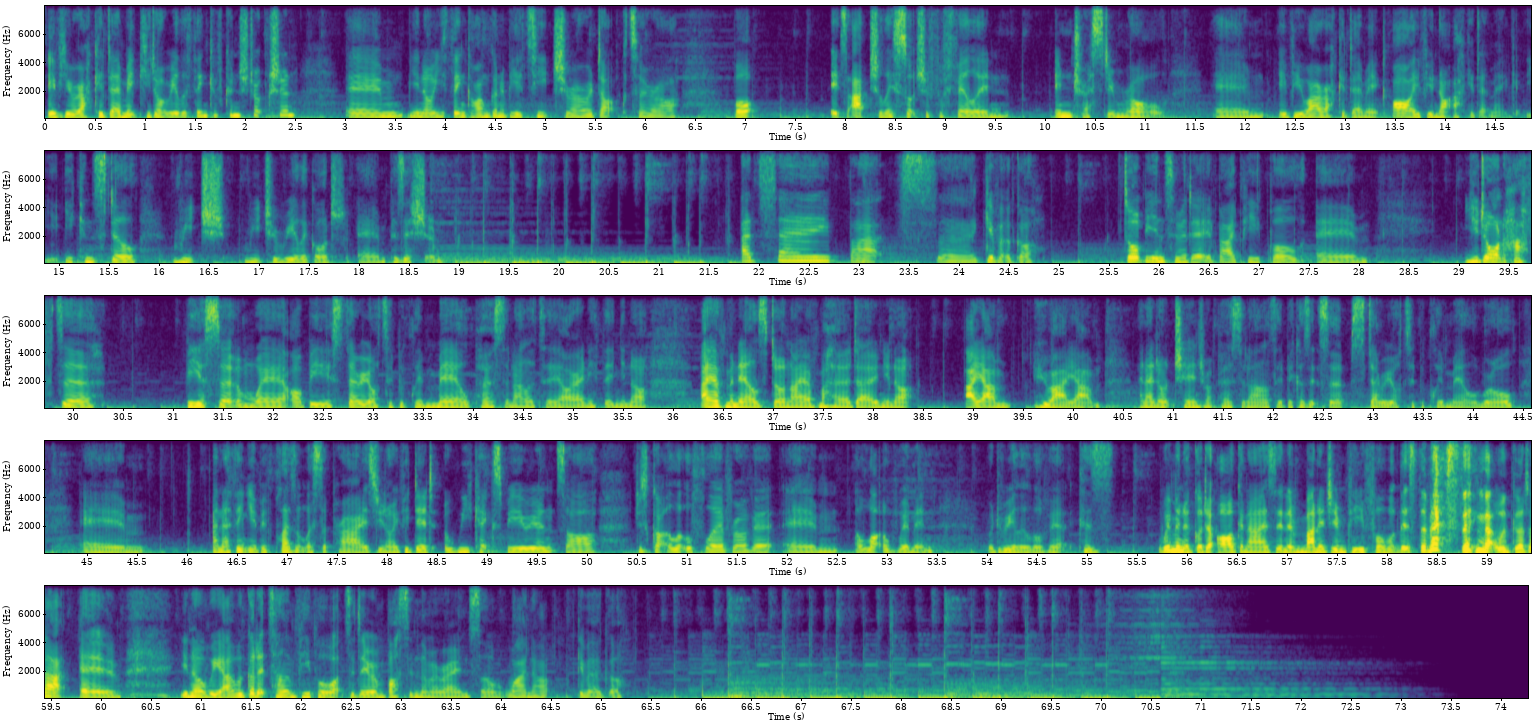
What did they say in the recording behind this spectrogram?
if you're academic, you don't really think of construction. Um, you know, you think, oh, I'm going to be a teacher or a doctor, or, but it's actually such a fulfilling interesting role. Um, if you are academic or if you're not academic, you, you can still reach reach a really good um, position. I'd say that uh, give it a go. Don't be intimidated by people. Um, you don't have to be a certain way or be a stereotypically male personality or anything. You know, I have my nails done, I have my hair down. You know, I am who I am and I don't change my personality because it's a stereotypically male role. Um, and I think you'd be pleasantly surprised, you know, if you did a week experience or just got a little flavour of it. Um, a lot of women would really love it because women are good at organising and managing people. It's the best thing that we're good at. Um, you know, we are. We're good at telling people what to do and bossing them around, so why not? Give it a go.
